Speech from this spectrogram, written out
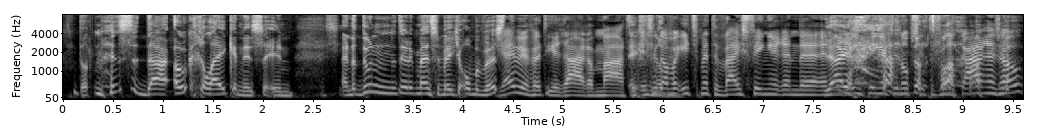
dat mensen daar ook gelijkenissen in. En dat doen natuurlijk mensen een beetje onbewust. Jij weer met die rare maten. Is er dan dat- weer iets met de wijsvinger en de, en Ja, de ja, ringvinger ten opzichte van elkaar en zo?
